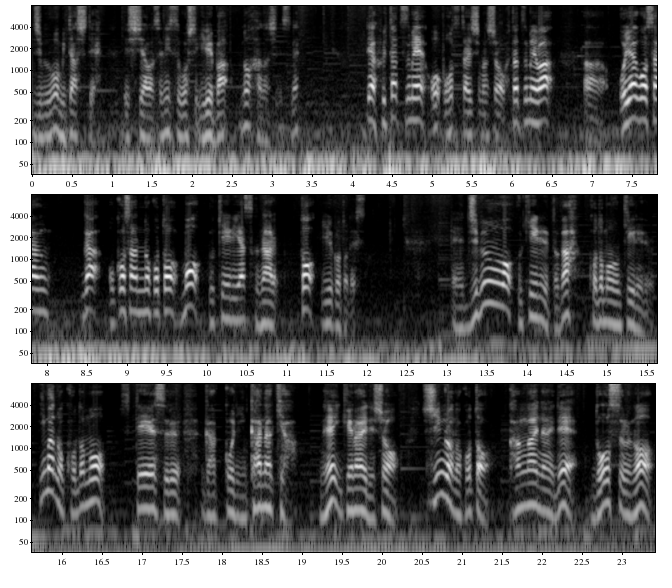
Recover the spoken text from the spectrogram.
自分を満たして幸せに過ごしていればの話ですね。では2つ目をお伝えしましょう。2つ目は親御さんがお子さんのことも受け入れやすくなるということです、え、自分を受け入れるとか子供を受け入れる。今の子供を否定する学校に行かなきゃねいけないでしょう。進路のこと考えないでどうするの？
